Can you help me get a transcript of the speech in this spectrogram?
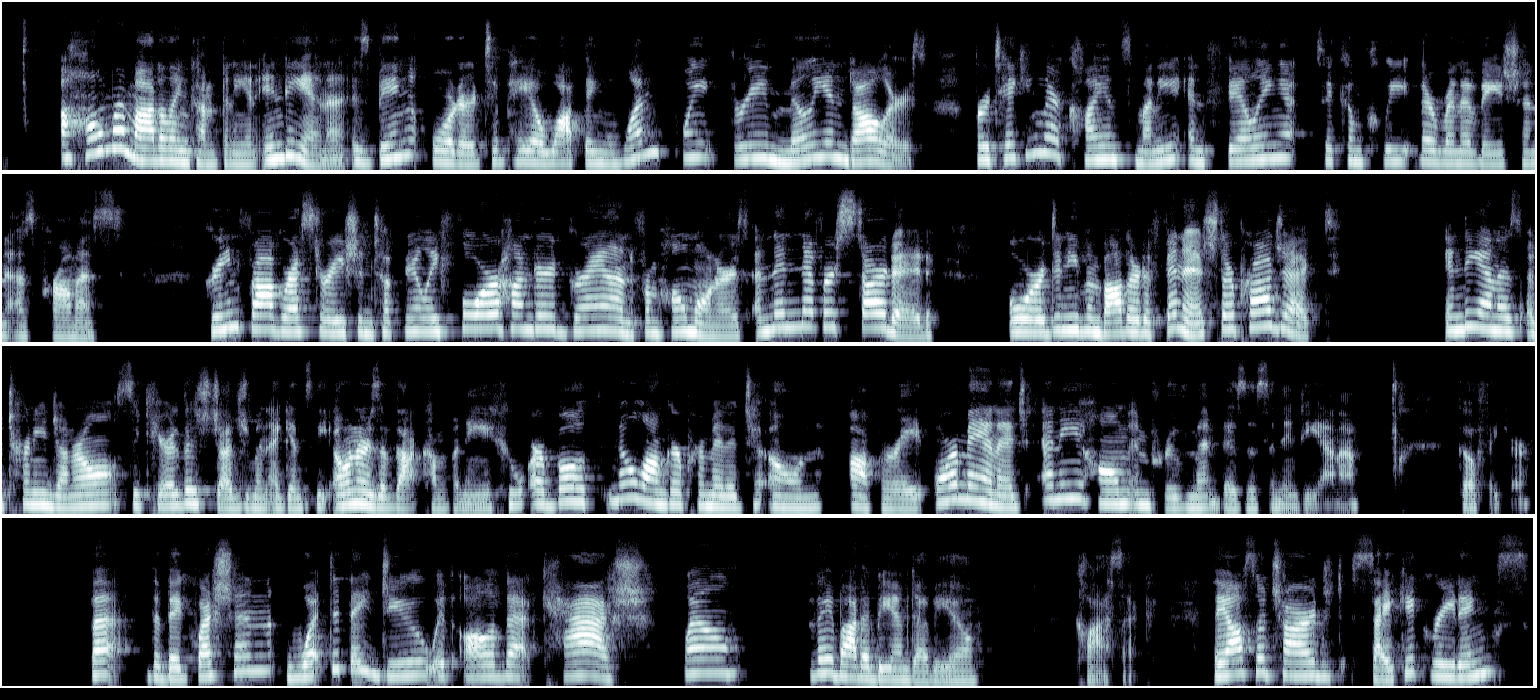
a home remodeling company in Indiana is being ordered to pay a whopping $1.3 million for taking their clients' money and failing to complete their renovation as promised. Green Frog Restoration took nearly 400 grand from homeowners and then never started or didn't even bother to finish their project. Indiana's Attorney General secured this judgment against the owners of that company, who are both no longer permitted to own, operate, or manage any home improvement business in Indiana. Go figure. But the big question what did they do with all of that cash? Well, they bought a BMW. Classic. They also charged psychic readings,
